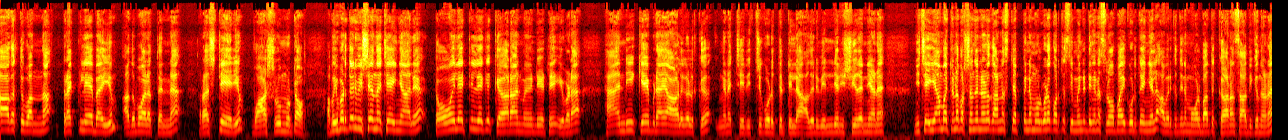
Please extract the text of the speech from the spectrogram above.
ഭാഗത്ത് വന്ന ട്രക്ക് ലേബയും അതുപോലെ തന്നെ റെസ്റ്റ് ഏരിയയും വാഷ്റൂം കേട്ടോ അപ്പോൾ ഇവിടുത്തെ ഒരു വിഷയം എന്ന് വെച്ച് കഴിഞ്ഞാൽ ടോയ്ലറ്റിലേക്ക് കയറാൻ വേണ്ടിയിട്ട് ഇവിടെ ഹാൻഡിക്കേപ്ഡ് ആയ ആളുകൾക്ക് ഇങ്ങനെ ചെരിച്ച് കൊടുത്തിട്ടില്ല. അതൊരു വലിയൊരു ഇഷ്യൂ തന്നെയാണ്. ഇനി ചെയ്യാൻ പറ്റുന്ന പ്രശ്നം തന്നെയാണ്. കാരണം സ്റ്റെപ്പിന്റെ മുകളിൽ കൂടെ കുറച്ച് സിമെന്റ് ഇട്ട് ഇങ്ങനെ സ്ലോപ്പ് ആയി കൊടുത്തു കഴിഞ്ഞാൽ അവർക്ക് ഇതിന്റെ മുകൾ ഭാഗത്ത് കയറാൻ സാധിക്കുന്നതാണ്.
